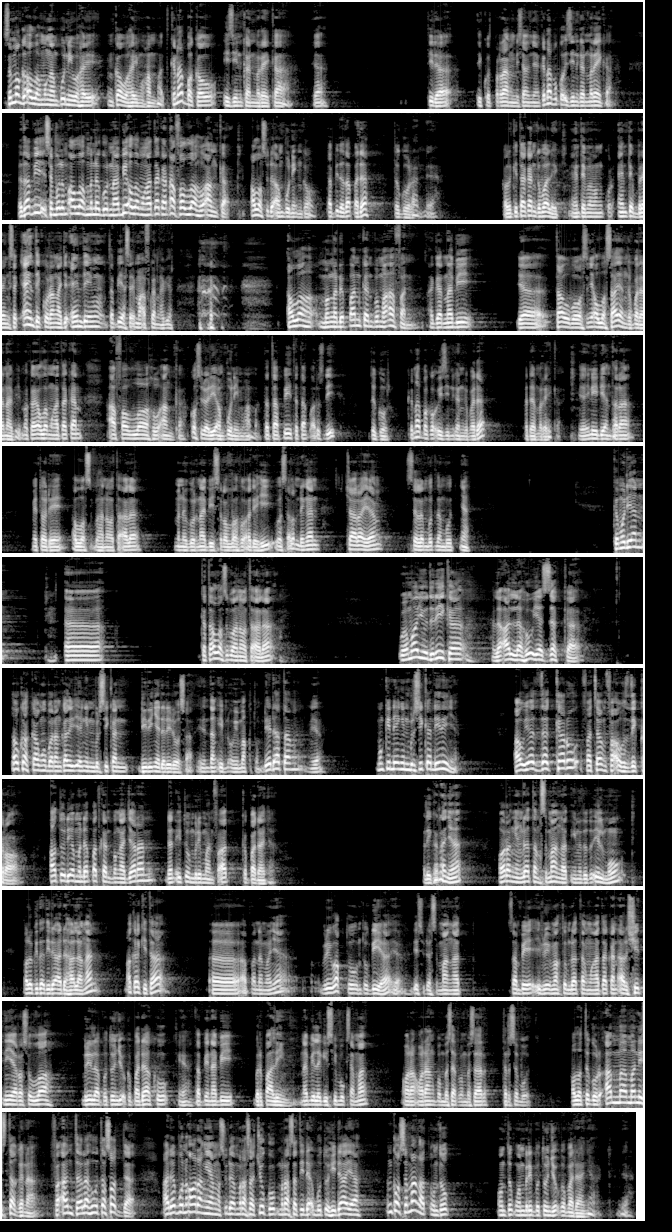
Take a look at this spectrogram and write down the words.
Semoga Allah mengampuni wahai engkau wahai Muhammad. Kenapa kau izinkan mereka ya? Tidak ikut perang misalnya. Kenapa kau izinkan mereka? Tetapi sebelum Allah menegur Nabi, Allah mengatakan afallahu angka. Allah sudah ampuni engkau. Tapi tetap ada teguran ya. Kalau kita kan kebalik, ente memang ente brengsek, ente kurang ajar, ente tapi ya saya maafkan lah biar. Allah mengedepankan pemaafan agar Nabi ya tahu bahwasanya Allah sayang kepada Nabi. Maka Allah mengatakan afallahu angka. Kau sudah diampuni Muhammad, tetapi tetap harus ditegur. Kenapa kau izinkan kepada pada mereka? Ya ini di antara metode Allah Subhanahu wa taala menegur Nabi sallallahu alaihi wasallam dengan cara yang selembut-lembutnya. Kemudian uh, kata Allah Subhanahu wa taala, "Wa ma yudrika la'allahu yazakka." Tahukah kamu barangkali dia ingin bersihkan dirinya dari dosa? Ini tentang Ibnu Umi Maktum. Dia datang, ya. Mungkin dia ingin bersihkan dirinya. Au yadzakkaru fatanfa'uhu dzikra. Atau dia mendapatkan pengajaran dan itu memberi manfaat kepadanya. Oleh karenanya, orang yang datang semangat ingin tuntut ilmu, kalau kita tidak ada halangan, maka kita uh, apa namanya? beri waktu untuk dia ya. Dia sudah semangat. Sampai Ibnu Maktum datang mengatakan arsyidni ya Rasulullah berilah petunjuk kepadaku. Ya tapi Nabi berpaling. Nabi lagi sibuk sama orang-orang pembesar-pembesar tersebut. Allah tegur amma man istaghna fa anta lahu adapun orang yang sudah merasa cukup merasa tidak butuh hidayah engkau semangat untuk untuk memberi petunjuk kepadanya. Ya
